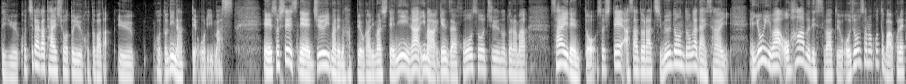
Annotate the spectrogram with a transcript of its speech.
ていう、こちらが対象という言葉だということになっております。えーそしてですね、10位までの発表がありまして、2位が今現在放送中のドラマ、サイレント、そして朝ドラちむどんどんが第3位。4位はおハーブですわというお嬢様言葉。これ、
